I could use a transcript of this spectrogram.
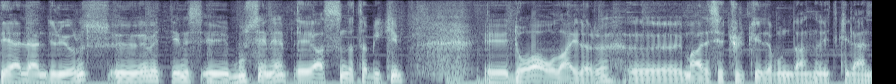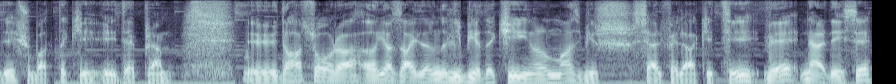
değerlendiriyoruz. E, evet Deniz e, bu sene aslında tabii ki doğa olayları maalesef Türkiye'de bundan etkilendi. Şubat'taki deprem. Daha sonra yaz aylarında Libya'daki inanılmaz bir sel felaketi ve neredeyse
